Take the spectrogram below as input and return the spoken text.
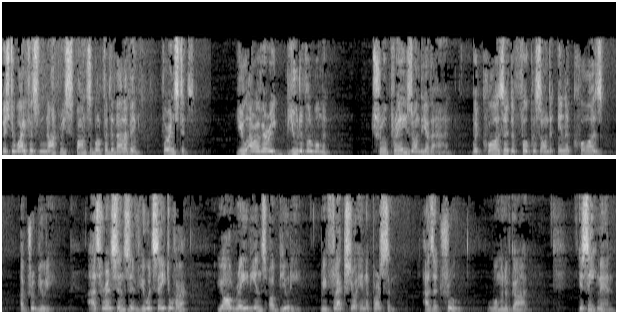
which the wife is not responsible for developing. For instance, You are a very beautiful woman. True praise, on the other hand, would cause her to focus on the inner cause of true beauty. As for instance, if you would say to her, your radiance or beauty reflects your inner person as a true woman of God. You see, men,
